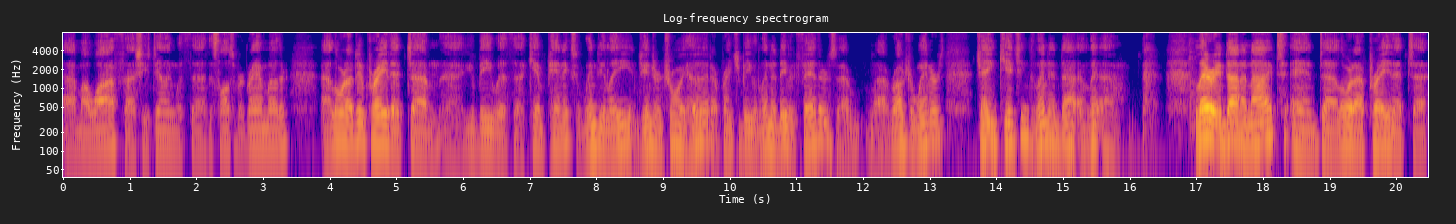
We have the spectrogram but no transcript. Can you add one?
Uh, my wife, she's dealing with this loss of her grandmother. Uh, Lord, I do pray that um, uh, you be with uh, Kim Penix and Wendy Lee and Ginger and Troy Hood. I pray that you be with Linda David Feathers, uh, uh, Roger Winters, Jane Kitchings, Linda and Di- uh, Larry and Donna Knight. And Lord, I pray that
